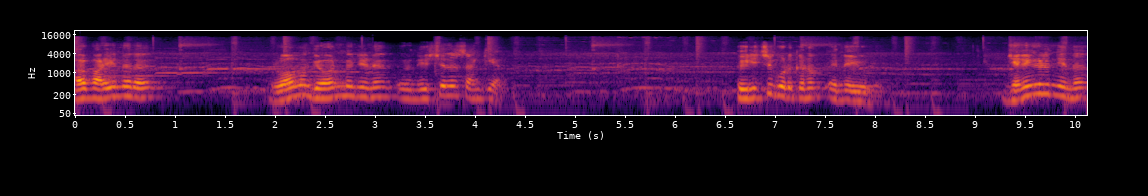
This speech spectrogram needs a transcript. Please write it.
അവർ പറയുന്നത് റോമൻ ഗവൺമെന്റിന് ഒരു നിശ്ചിത സംഖ്യ പിരിച്ചു കൊടുക്കണം എന്നേ ഉള്ളൂ ജനങ്ങളിൽ നിന്ന്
